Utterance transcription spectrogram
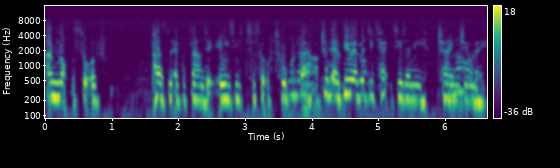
I'm not the sort of person that ever found it easy to sort of talk No, about. Have you ever detected any change No. in me?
